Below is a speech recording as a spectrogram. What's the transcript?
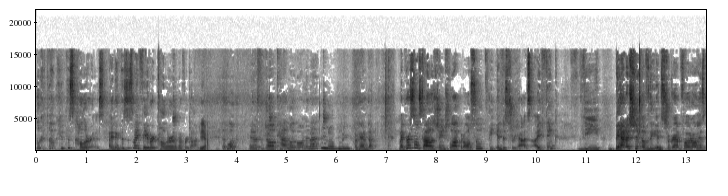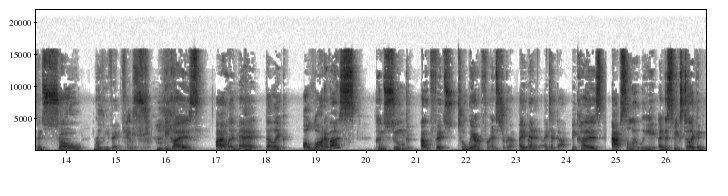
Look at how cute this color is. I think this is my favorite color I've ever done. Yeah. And look, there's the doll cat logo on the back. Lovely. Okay, I'm done. My personal style has changed a lot, but also the industry has. I think the banishing of the Instagram photo has been so relieving. Yes. Because I'll admit that like a lot of us consumed outfits to wear for Instagram. I admit it. I did that because absolutely, and this speaks to like an,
